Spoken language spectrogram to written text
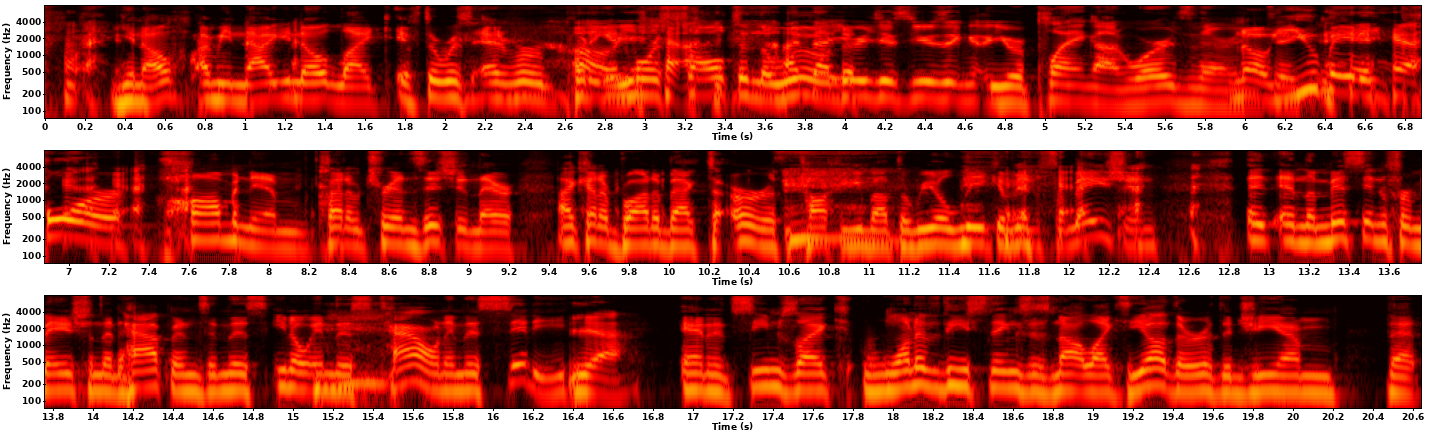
you know, I mean, now you know, like if there was ever putting Oh, in more salt in the I wound. thought you were just using, you were playing on words there. no, you made a poor homonym kind of transition there. I kind of brought it back to earth, talking about the real leak of information and, and the misinformation that happens in this, you know, in this town, in this city. yeah. And it seems like one of these things is not like the other. The GM that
